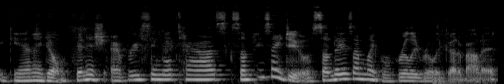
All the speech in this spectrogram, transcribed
Again, I don't finish every single task. Some days I do. Some days I'm like really, really good about it.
